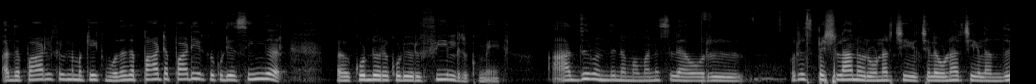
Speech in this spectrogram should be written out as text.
அந்த பாடல்கள் நம்ம கேட்கும்போது அந்த பாட்டை பாடி இருக்கக்கூடிய சிங்கர் கொண்டு வரக்கூடிய ஒரு ஃபீல் இருக்குமே. அது வந்து நம்ம மனசில் ஒரு ஒரு ஸ்பெஷலான ஒரு உணர்ச்சி சில உணர்ச்சிகளை வந்து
